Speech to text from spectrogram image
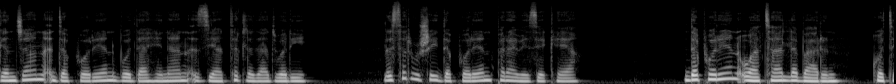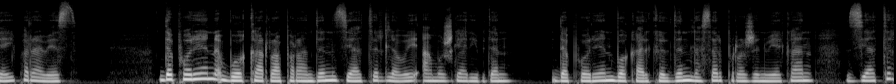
گەنجان دەپۆرێن بۆ داهێنان زیاتر لە دادوەری. لەسەر وشەی دەپۆرێن پەراوێزێک هەیە. دەپۆرێن واتە لەبارن، کۆتایی پەراوێز. دەپۆرێن بۆ کار ڕاپەڕاندن زیاتر لەوەی ئامۆژگاری بدەن. دەپۆرێن بۆ کارکردن لەسەر پڕۆژە نوێیەکان زیاتر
